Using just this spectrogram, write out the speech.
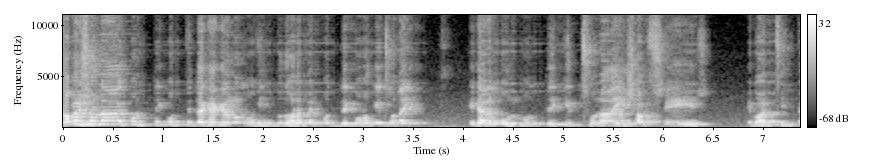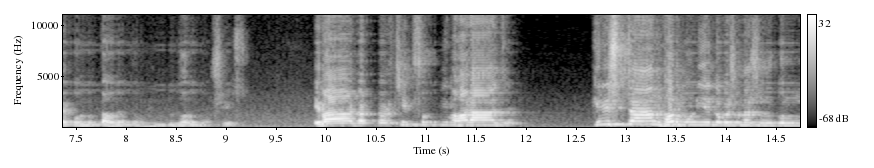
গবেষণা করতে করতে দেখা গেল হিন্দু ধর্মের মধ্যে কোনো কিছু নাই। এটার মূল বলতে কিচ্ছু নাই, সব শেষ। এবার চিন্তা করল, তাহলে তো হিন্দু ধর্ম শেষ। এবার ডক্টর শিব শক্তি মহারাজ খ্রিস্টান ধর্ম নিয়ে গবেষণা শুরু করল।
